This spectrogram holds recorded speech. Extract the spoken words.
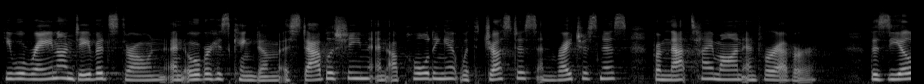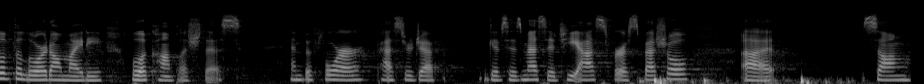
He will reign on David's throne and over his kingdom, establishing and upholding it with justice and righteousness from that time on and forever. The zeal of the Lord Almighty will accomplish this. And before Pastor Geoff gives his message, he asks for a special uh, song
